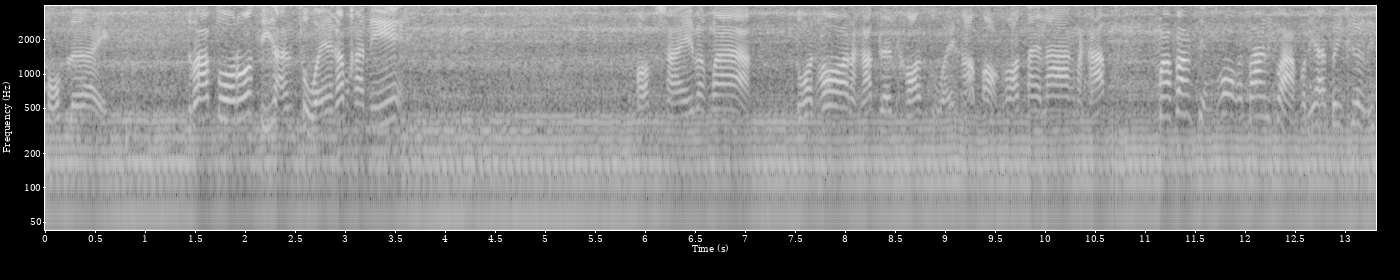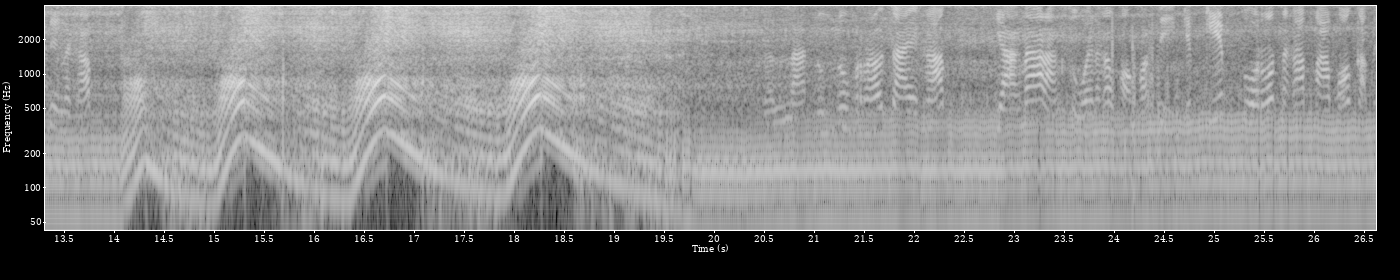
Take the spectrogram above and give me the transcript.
ครบเลย สภาพตัวรถสีสันสวยนะครับคันนี้ พร้อมใช้มากๆ ตัวท่อนะครับ เดินคอสวยครับ ออกคอใต้ล่างนะครับ มาฟังเสียงท่อกันบ้างดีกว่าขออนุญาตเบิ้ลเครื่องนิดนึงนะครับลันนุ่มๆเร้าใจครับยางหน้าหลังสวยนะครับของคอนติเก็บๆตัวรถนะครับ มาพร้อมกับใน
